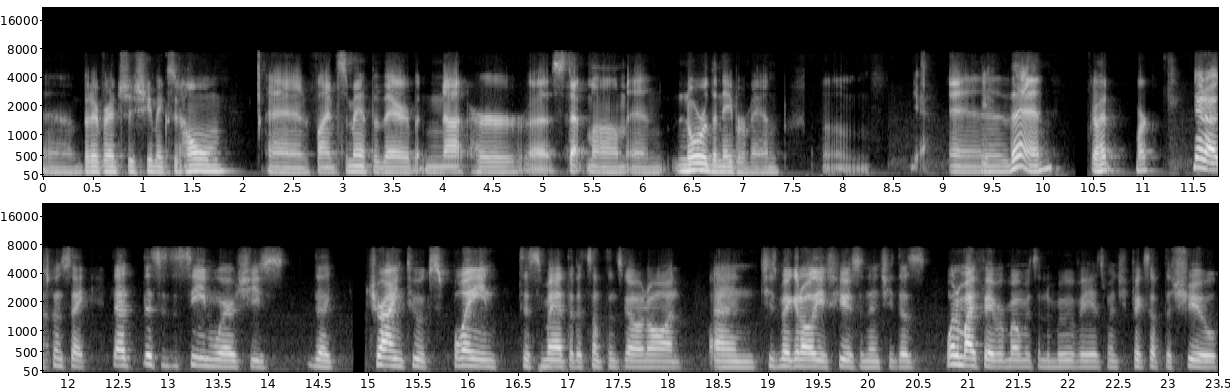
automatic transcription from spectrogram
Um, but eventually she makes it home and find Samantha there, but not her uh, stepmom and nor the neighbor man. Um, Yeah. And Yeah. then, go ahead, Mark. No, no, I was going to say that this is the scene where she's like trying to explain to Samantha that something's going on, and she's making all the excuses, and then she does one of my favorite moments in the movie is when she picks up the shoe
